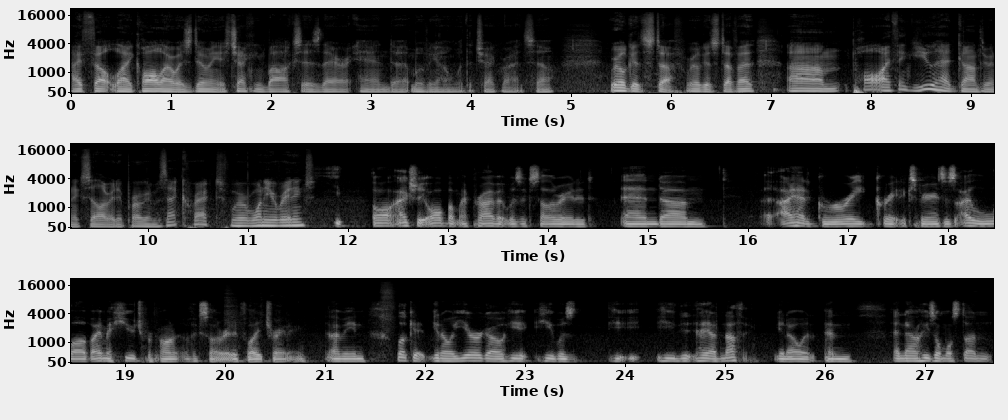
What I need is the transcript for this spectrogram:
I felt like all I was doing is checking boxes there and uh, moving on with the check ride. So, real good stuff. Real good stuff. Uh, um, Paul, I think you had gone through an accelerated program. Is that correct? Were one of your ratings? All actually, all but my private was accelerated, and um, I had great, great experiences. I love. I'm a huge proponent of accelerated flight training. I mean, look at you know a year ago he he was he he, he had nothing you know, and and and now he's almost done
